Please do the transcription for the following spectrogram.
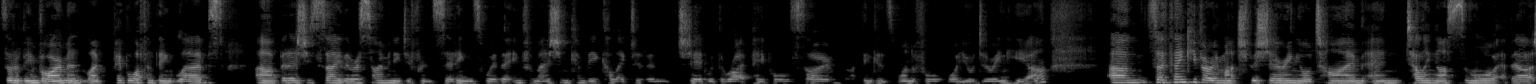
sort of environment, like people often think labs. Uh, but as you say, there are so many different settings where the information can be collected and shared with the right people. So I think it's wonderful what you're doing here. Um, so thank you very much for sharing your time and telling us some more about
